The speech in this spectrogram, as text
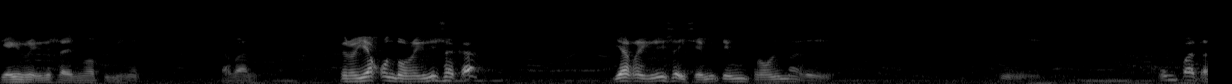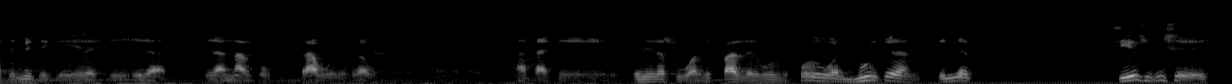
Y ahí regresa de nuevo a Piñonato, la Pero ya cuando regresa acá, ya regresa y se mete en un problema de, un pata se mete que era este, era, era narco, bravo, los bravos. Hasta que él era su guardaespaldas, el gordo. Todo el bruto era, tenía si él hubiese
